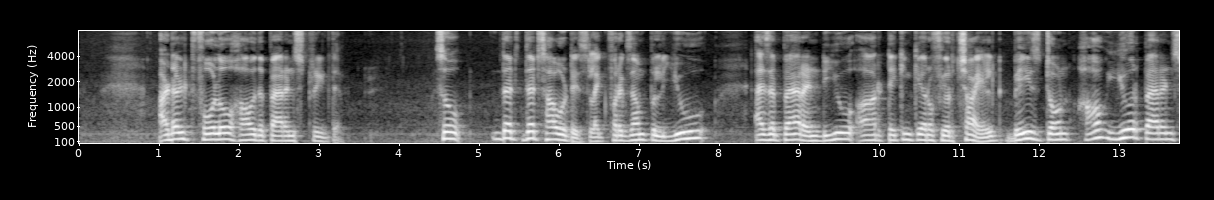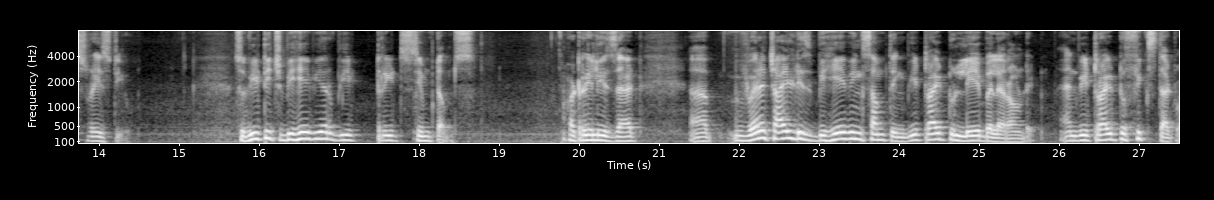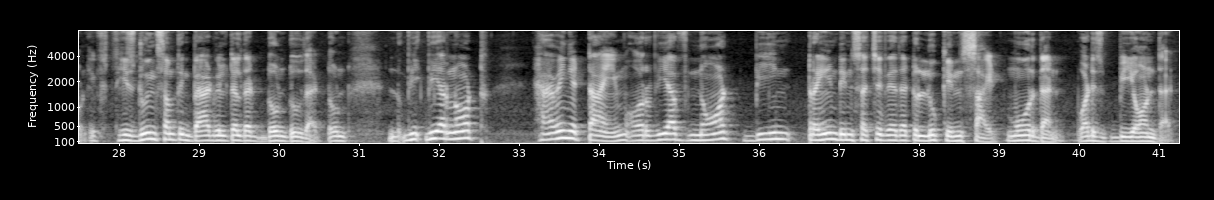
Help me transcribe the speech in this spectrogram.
Adult follow how the parents treat them so that that's how it is. Like for example you as a parent you are taking care of your child based on how your parents raised you. So we teach behavior we treat symptoms. What really is that uh, when a child is behaving something we try to label around it and we try to fix that one. If he's doing something bad we'll tell that don't do that. Don't we, we are not having a time or we have not been trained in such a way that to look inside more than what is beyond that.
